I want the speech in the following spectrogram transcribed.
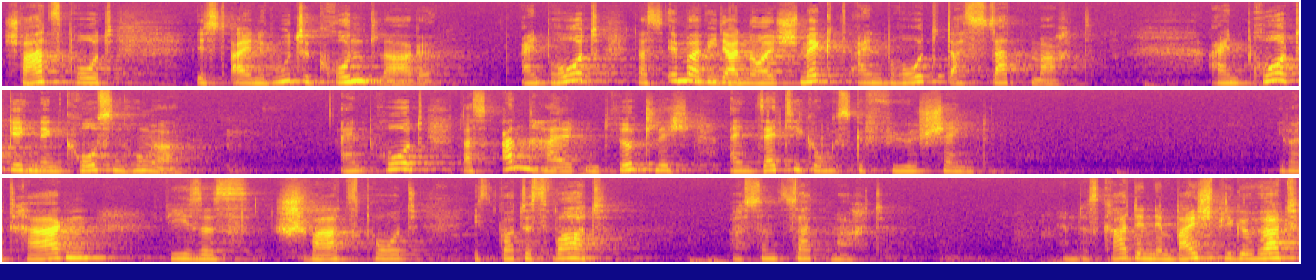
Schwarzbrot ist eine gute Grundlage. Ein Brot, das immer wieder neu schmeckt, ein Brot, das satt macht. Ein Brot gegen den großen Hunger. Ein Brot, das anhaltend wirklich ein Sättigungsgefühl schenkt. Übertragen dieses Schwarzbrot ist Gottes Wort, was uns satt macht. Wir haben das gerade in dem Beispiel gehört,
